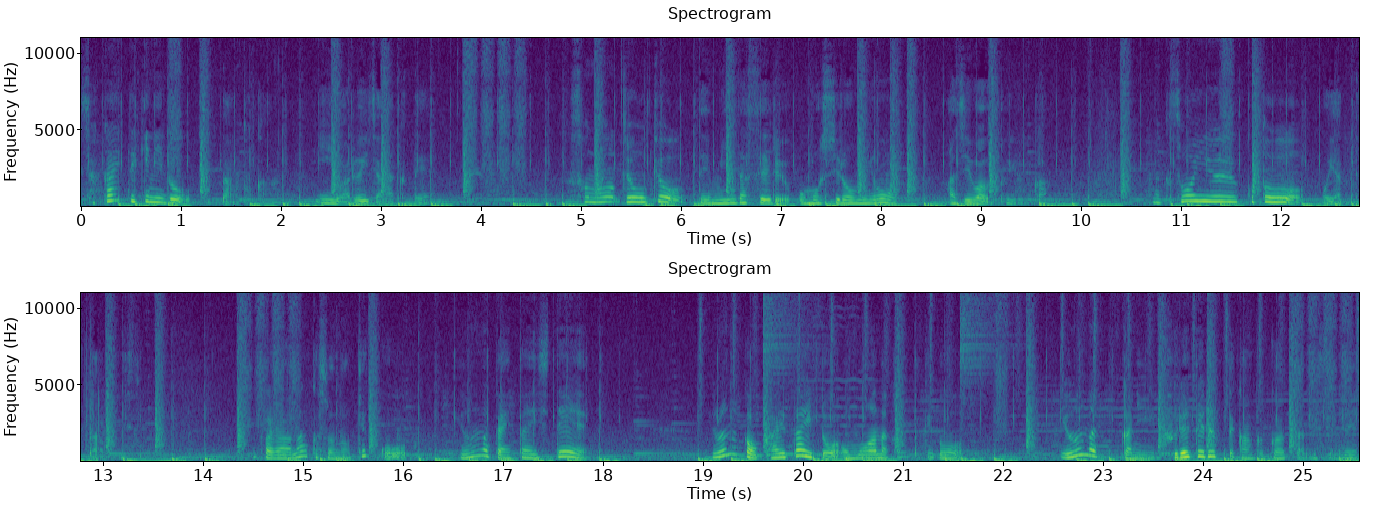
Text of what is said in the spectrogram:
社会的にどうだとかいい悪いじゃなくてその状況で見出せる面白みを味わうというかなんかそういうことをやってたんですよ。だからなんかその結構世の中に対して世の中を変えたいとは思わなかったけど世の中に触れてるって感覚あったんですよね。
